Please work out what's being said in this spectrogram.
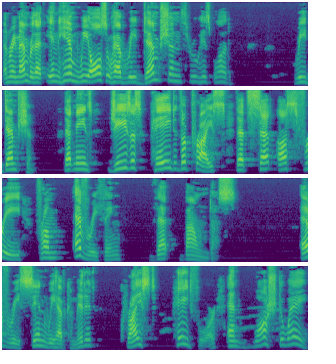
And remember that in Him we also have redemption through His blood. Redemption. That means Jesus paid the price that set us free from everything that bound us. Every sin we have committed, Christ paid for and washed away.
